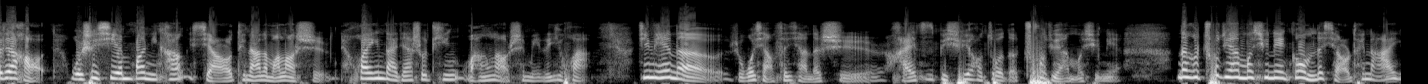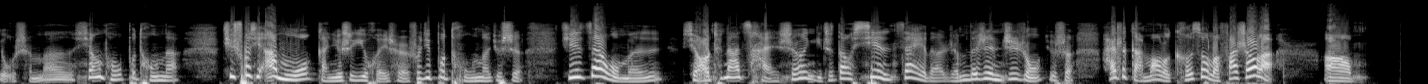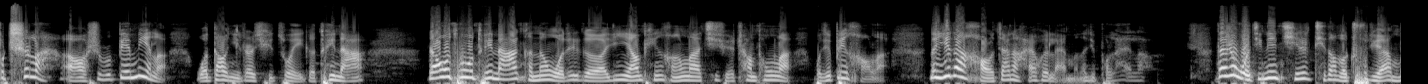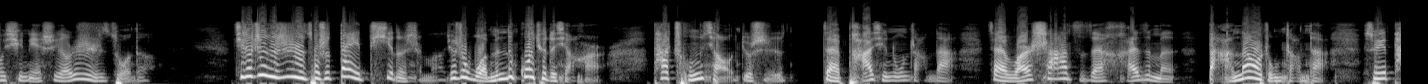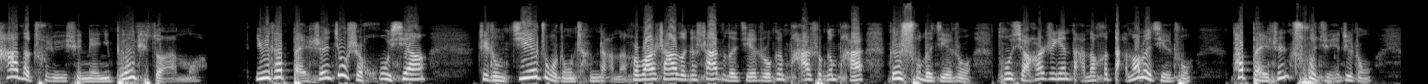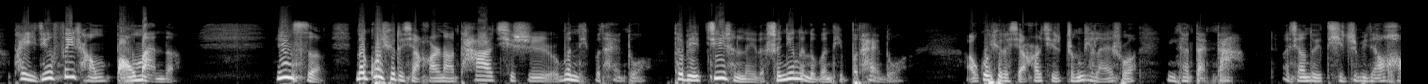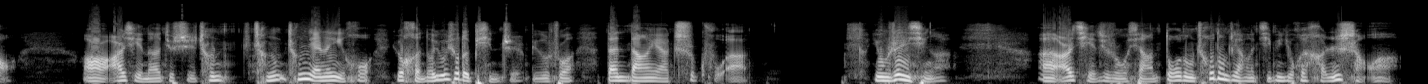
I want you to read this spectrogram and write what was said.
大家好，我是西安邦尼康小儿推拿的王老师，欢迎大家收听王老师每日一话。今天呢，我想分享的是孩子必须要做的触觉按摩训练。那个触觉按摩训练跟我们的小儿推拿有什么相同不同呢？其实说起按摩，感觉是一回事儿；说起不同呢，就是其实，在我们小儿推拿产生一直到现在的人们的认知中，就是孩子感冒了、咳嗽了、发烧了啊。不吃了啊，是不是便秘了？我到你这儿去做一个推拿，然后通过推拿，可能我这个阴阳平衡了，气血畅通了，我就病好了。那一旦好了，家长还会来吗？那就不来了。但是我今天其实提到的触觉按摩训练是要日日做的。其实这个日日做是代替了什么？就是我们的过去的小孩，他从小就是在爬行中长大，在玩沙子，在孩子们。打闹中长大，所以他的触觉训练你不用去做按摩，因为他本身就是互相这种接触中成长的，和玩沙子跟沙子的接触，跟爬树跟爬跟树的接触，从小孩之间打闹和打闹的接触，他本身触觉这种他已经非常饱满的，因此那过去的小孩呢，他其实问题不太多，特别精神类的、神经类的问题不太多啊。过去的小孩其实整体来说，你看胆大。相对体质比较好啊，而且呢，就是成成成年人以后有很多优秀的品质，比如说担当呀、吃苦啊、有韧性啊，啊，而且这种像多动、抽动这样的疾病就会很少啊。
